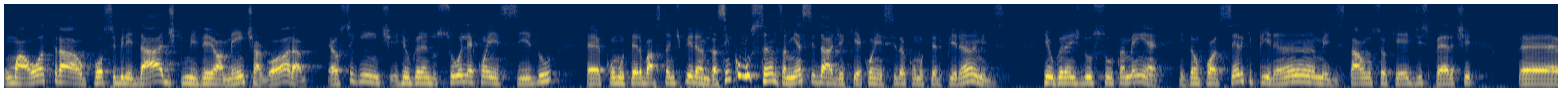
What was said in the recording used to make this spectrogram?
Uma outra possibilidade que me veio à mente agora é o seguinte: Rio Grande do Sul ele é conhecido é, como ter bastante pirâmides. Assim como Santos, a minha cidade aqui é conhecida como ter pirâmides, Rio Grande do Sul também é. Então pode ser que pirâmides, tal, não sei o que, desperte é,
